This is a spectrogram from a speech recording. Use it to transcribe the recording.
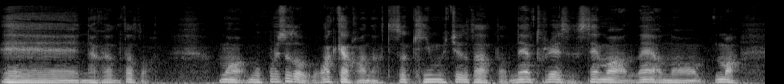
えー、亡くなったと。まあ僕もちょっとわけわかんなくて、ちょっと勤務中だったんで、とりあえずですね、まあね、あの、まあ、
